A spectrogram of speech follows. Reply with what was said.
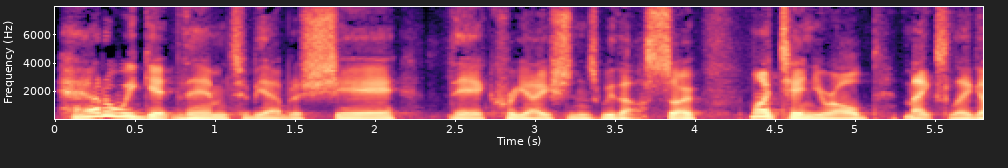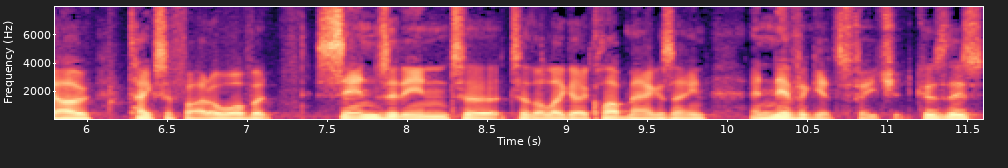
How do we get them to be able to share their creations with us. So my 10 year old makes Lego, takes a photo of it, sends it in to, to the Lego Club magazine, and never gets featured because there's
